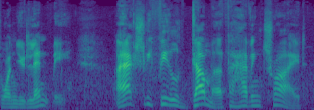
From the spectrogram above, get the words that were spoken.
one you lent me. I actually feel dumber for having tried.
